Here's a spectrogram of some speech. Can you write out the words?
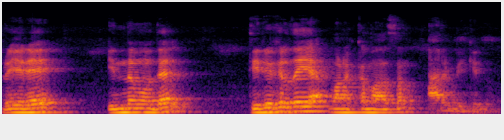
പ്രിയരെ ഇന്നു മുതൽ തിരുഹൃദയ വണക്കമാസം ആരംഭിക്കുന്നു.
